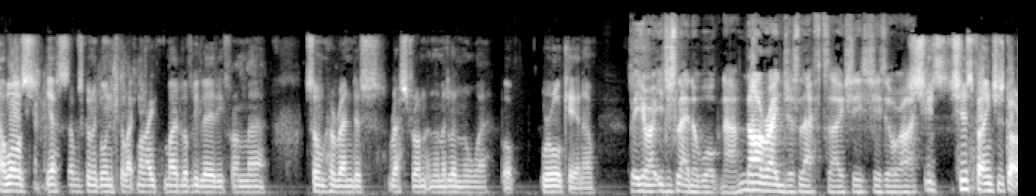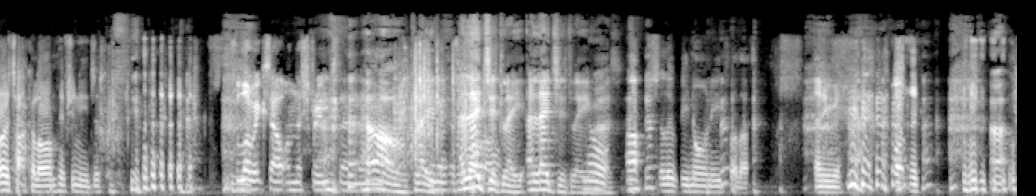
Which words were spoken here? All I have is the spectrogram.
I was, yes, I was going to go and collect my, my lovely lady from uh, some horrendous restaurant in the middle of nowhere, but we're okay now. But you're right. You're just letting her walk now. Nile Ranger's left, so she's she's all right. She's she's fine. She's got her attack alarm if she needs it. Blowick's out on the streets. Then, uh, Oh, please. you know, Allegedly, allegedly, No, absolutely no need for that. Anyway, What?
